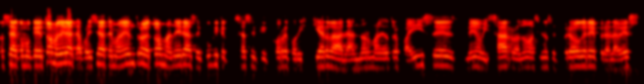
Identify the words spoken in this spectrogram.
O sea, como que de todas maneras la policía la tema adentro, de todas maneras el cookie te- se hace el que corre por izquierda a las normas de otros países, medio bizarro, ¿no? Haciéndose el progre, pero a la vez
